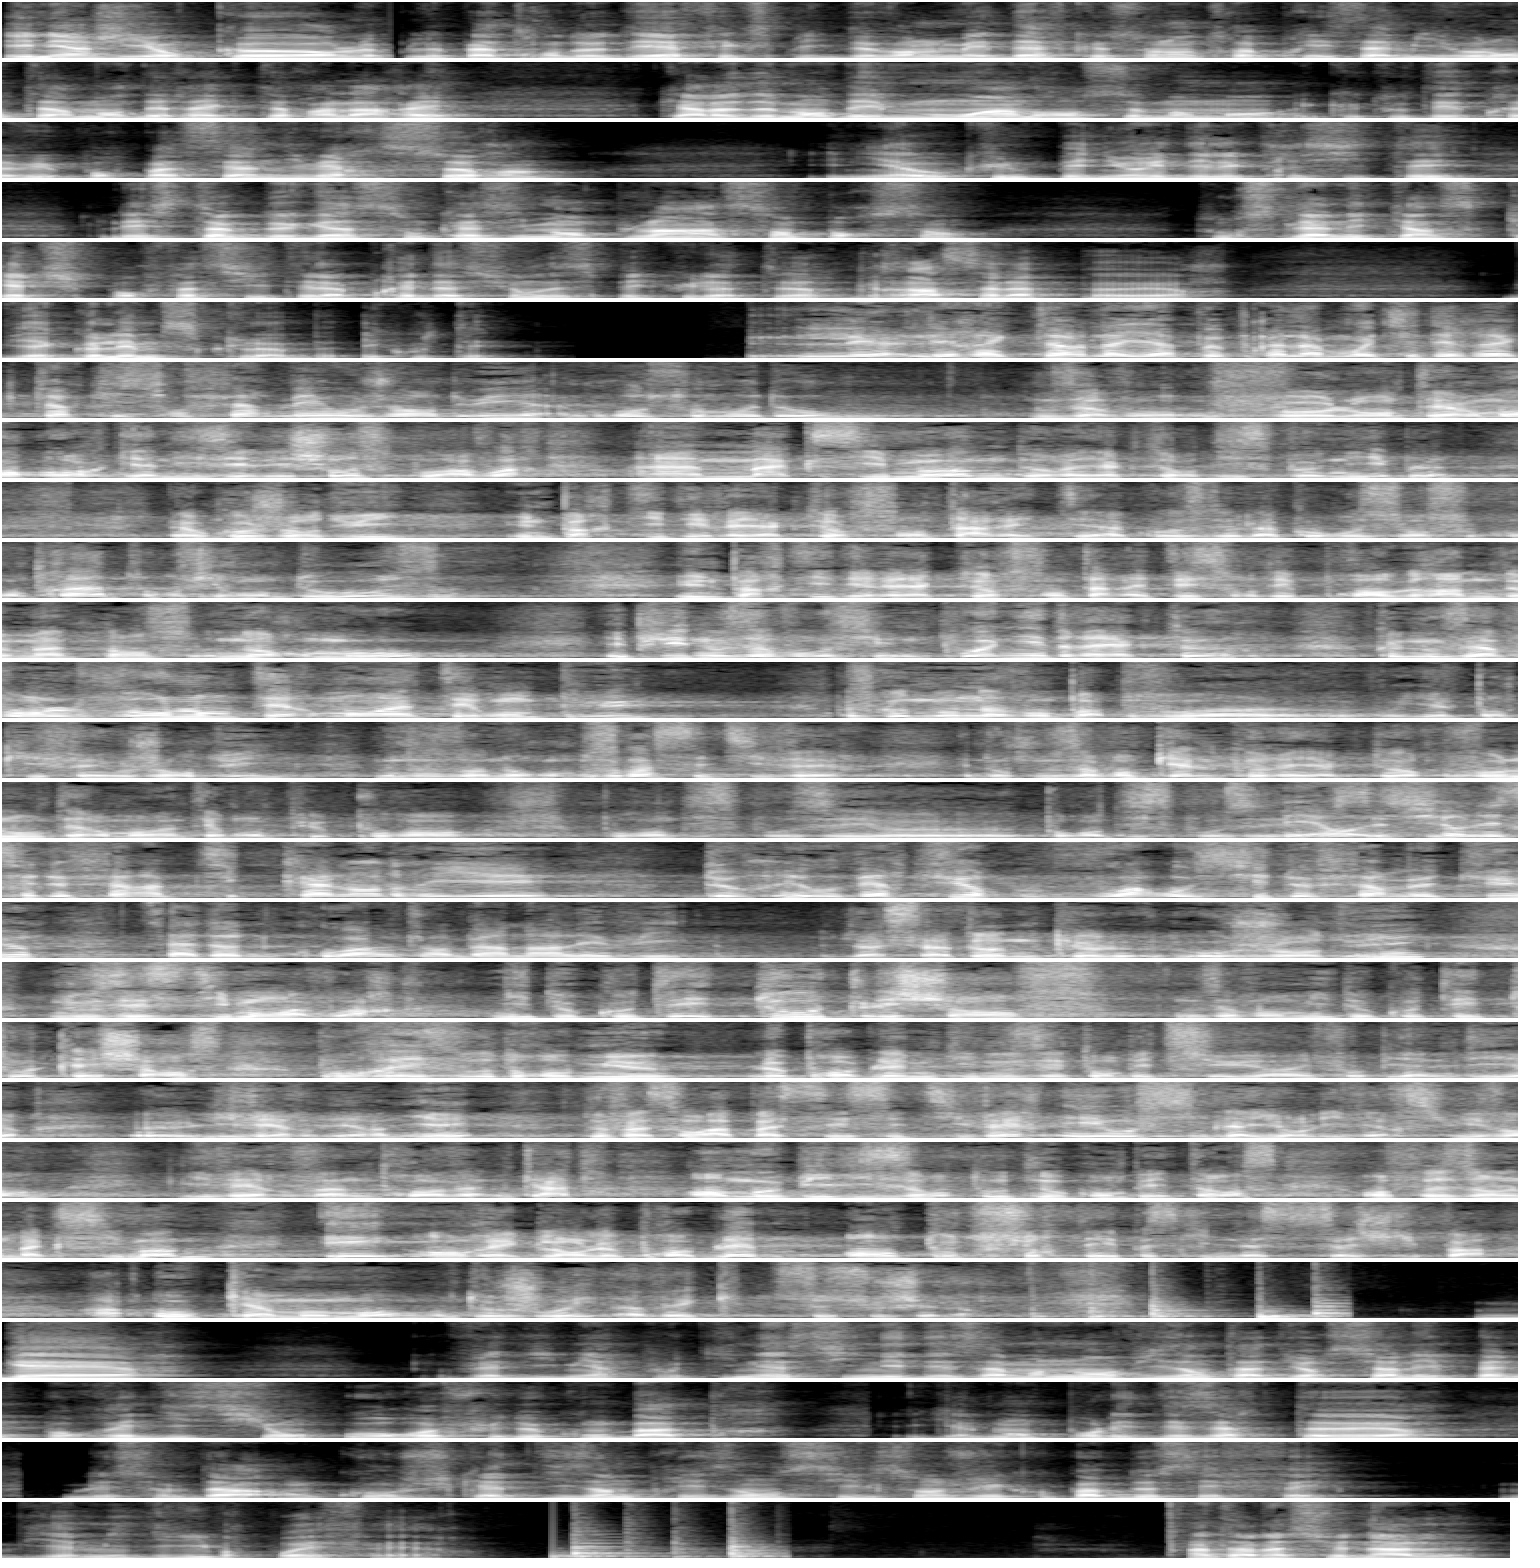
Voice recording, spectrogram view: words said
Énergie encore, le, patron d'EDF explique devant le MEDEF que son entreprise a mis volontairement des réacteurs à l'arrêt car la demande est moindre en ce moment et que tout est prévu pour passer un hiver serein. Il n'y a aucune pénurie d'électricité, les stocks de gaz sont quasiment pleins à 100%. Tout cela n'est qu'un sketch pour faciliter la prédation des spéculateurs grâce à la peur. Via Golems Club, écoutez. Les, réacteurs, là, il y a à peu près la moitié des réacteurs qui sont fermés aujourd'hui, grosso modo Nous avons volontairement organisé les choses pour avoir un maximum de réacteurs disponibles. Donc aujourd'hui, une partie des réacteurs sont arrêtés à cause de la corrosion sous contrainte, environ 12. Une partie des réacteurs sont arrêtés sur des programmes de maintenance normaux. Et puis nous avons aussi une poignée de réacteurs que nous avons volontairement interrompus parce que nous n'avons pas besoin, euh, vous voyez le temps qu'il fait aujourd'hui, mais nous en aurons besoin cet hiver. Et donc nous avons quelques réacteurs volontairement interrompus pour en, pour en disposer. Euh, pour en disposer mais si on essaie de faire un petit calendrier de réouverture, voire aussi de fermeture, ça donne quoi, Jean-Bernard Lévy? Ça donne qu'aujourd'hui, nous estimons avoir mis de côté toutes les chances, nous avons mis de côté toutes les chances pour résoudre au mieux le problème qui nous est tombé dessus, hein, il faut bien le dire, euh, l'hiver dernier, de façon à passer cet hiver, et aussi d'ailleurs l'hiver suivant, l'hiver 23-24, en mobilisant toutes nos compétences, en faisant le maximum et en réglant le problème en toute sûreté, parce qu'il ne s'agit pas à aucun moment de jouer avec ce sujet-là. Guerre Vladimir Poutine a signé des amendements visant à durcir les peines pour reddition ou refus de combattre, également pour les déserteurs, où les soldats encourent jusqu'à 10 ans de prison s'ils sont jugés coupables de ces faits, via midilibre.fr. International.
